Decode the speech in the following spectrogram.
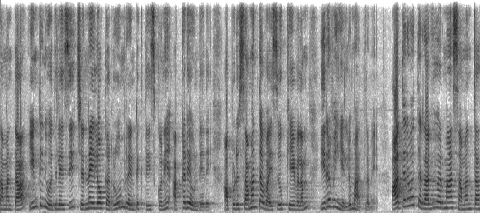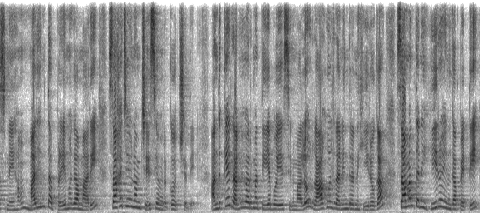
సమంత ఇంటిని వదిలేసి చెన్నైలో ఒక రూమ్ రెంట్కి తీసుకొని అక్కడే ఉండేది. అప్పుడు సమంత వయసు కేవలం ఇరవై ఏళ్ళు మాత్రమే. ఆ తర్వాత రవివర్మ సమంత స్నేహం మరింత ప్రేమగా మారి సహజీవనం చేసే వరకు వచ్చింది. అందుకే రవివర్మ తీయబోయే సినిమాలో రాహుల్ రవీంద్రని హీరోగా సమంతని హీరోయిన్గా పెట్టి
